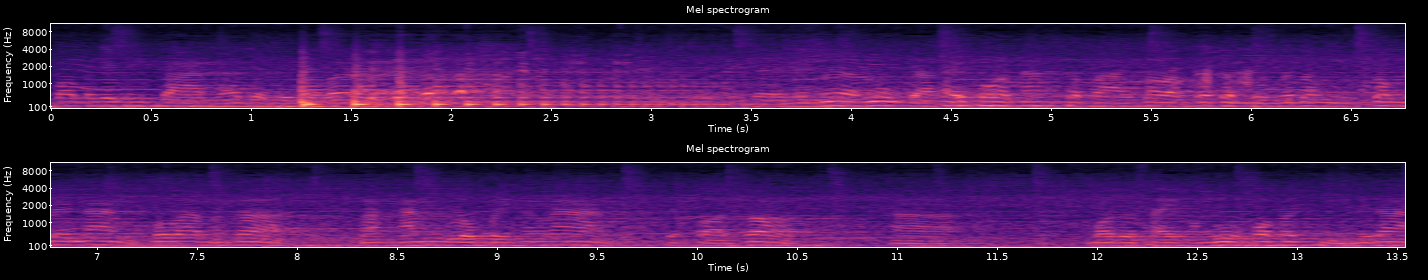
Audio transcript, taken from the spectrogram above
พ่อไม่ได้พิการนะแต่เป็นแบบว่า แต่ในเมื่อลูกอยากให้พ่อนั่งสบายก็ก็จำเป็นก็ต้องต้องได้นั่ง เพราะว่ามันก็บางครั้งลงไปข้างล่าง แต่ก่อนก็อ่า มอเตอร์ไซค์ของลูกพ่อเขาขี่ไม่ได้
